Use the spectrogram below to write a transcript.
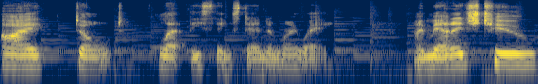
I don't let these things stand in my way. I managed to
